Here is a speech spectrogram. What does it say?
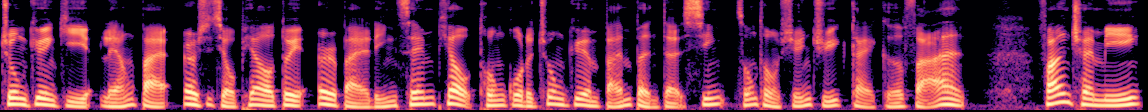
众院以两百二十九票对二百零三票通过了众院版本的新总统选举改革法案。法案阐明，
